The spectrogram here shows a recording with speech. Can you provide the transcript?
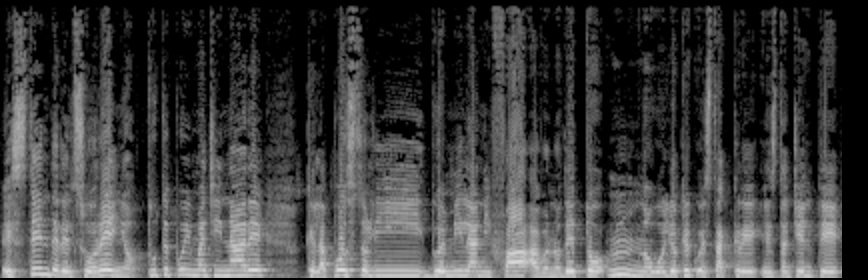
estendere il suo regno. Tu ti puoi immaginare che gli apostoli duemila anni fa avevano detto mm, non voglio che questa, questa gente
